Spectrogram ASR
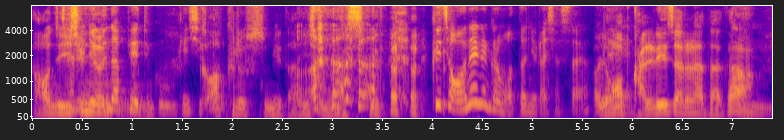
아, 이제 자리를 20년. 눈앞에 두고 계시고 아, 그렇습니다. 20년 됐습니다. 그 전에는 그럼 어떤 일 하셨어요? 영업 네. 관리자를 하다가 음.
